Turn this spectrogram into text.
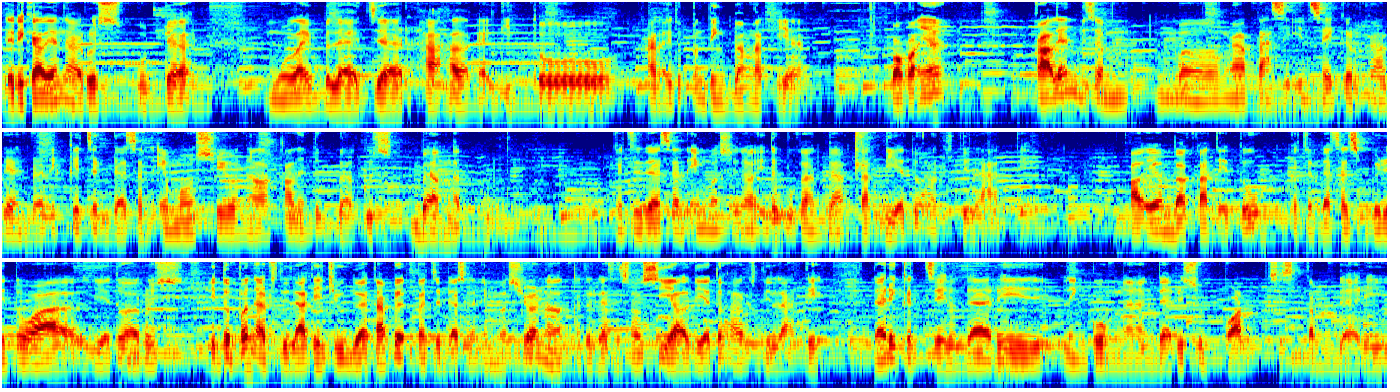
jadi kalian harus udah mulai belajar hal-hal kayak gitu karena itu penting banget ya. Pokoknya kalian bisa mengatasi insecure kalian berarti kecerdasan emosional kalian itu bagus banget. Kecerdasan emosional itu bukan bakat dia tuh harus dilatih. Kalau yang bakat itu kecerdasan spiritual dia tuh harus itu pun harus dilatih juga tapi kecerdasan emosional kecerdasan sosial dia tuh harus dilatih. Dari kecil dari lingkungan dari support system dari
